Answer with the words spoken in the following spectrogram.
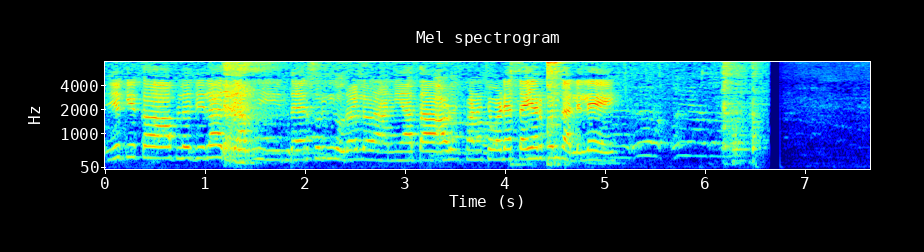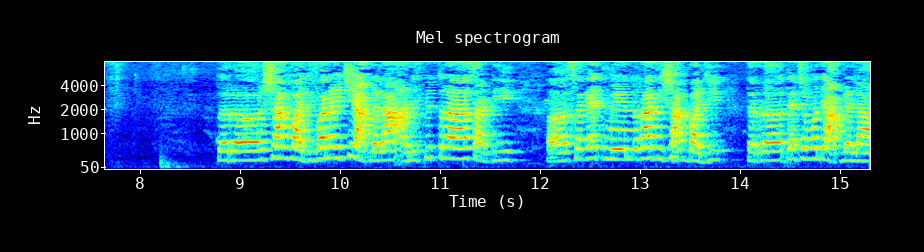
एक एक आपलं जे लाज आम्ही तयार करून घेऊ राहिलो आणि आता आळूस पाण्याच्या वड्या तयार पण झालेल्या आहे. तर शाकभाजी बनायची आपल्याला आणि पित्रासाठी सगळ्यात मेन राहते शाकभाजी. तर त्याच्यामध्ये आपल्याला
